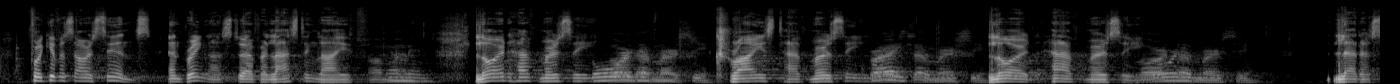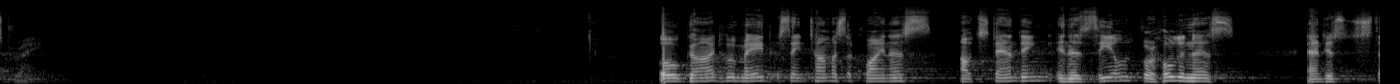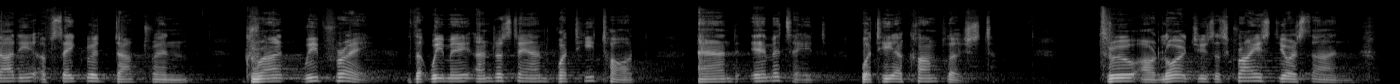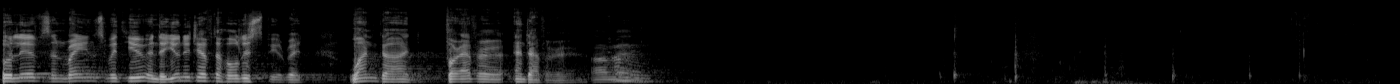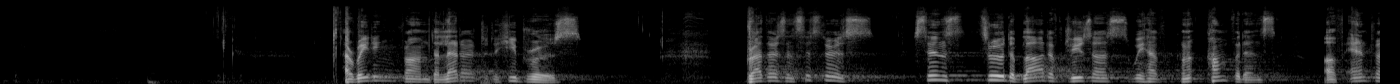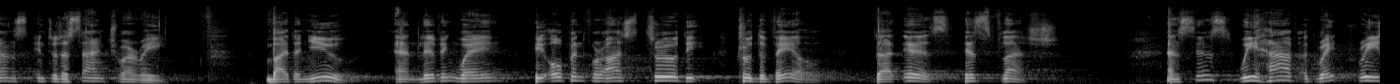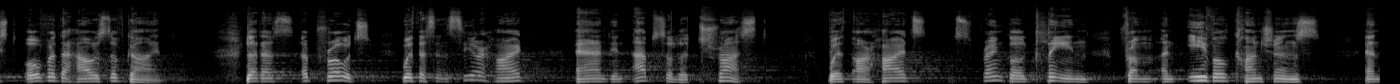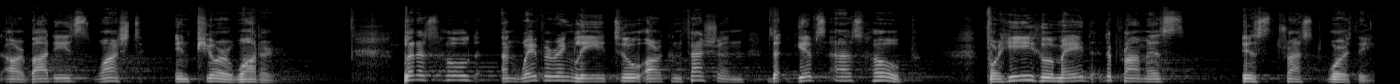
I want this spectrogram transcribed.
Forgive us our sins and bring us to everlasting life. Amen. Lord, have mercy. Lord, have mercy. Christ, have mercy. Christ, have mercy. Lord, have mercy. Lord, have mercy. Let us pray. O God, who made St. Thomas Aquinas outstanding in his zeal for holiness and his study of sacred doctrine, Grant, we pray, that we may understand what he taught and imitate what he accomplished. Through our Lord Jesus Christ, your Son, who lives and reigns with you in the unity of the Holy Spirit, one God, forever and ever. Amen. Amen. Reading from the letter to the Hebrews. Brothers and sisters, since through the blood of Jesus we have confidence of entrance into the sanctuary by the new and living way he opened for us through the, through the veil that is his flesh. And since we have a great priest over the house of God, let us approach with a sincere heart and in absolute trust, with our hearts sprinkled clean from an evil conscience and our bodies washed in pure water. Let us hold unwaveringly to our confession that gives us hope, for he who made the promise is trustworthy.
